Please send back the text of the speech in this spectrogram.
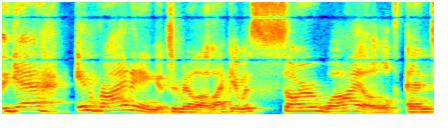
yeah, in writing, Jamila, like it was so wild. And,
